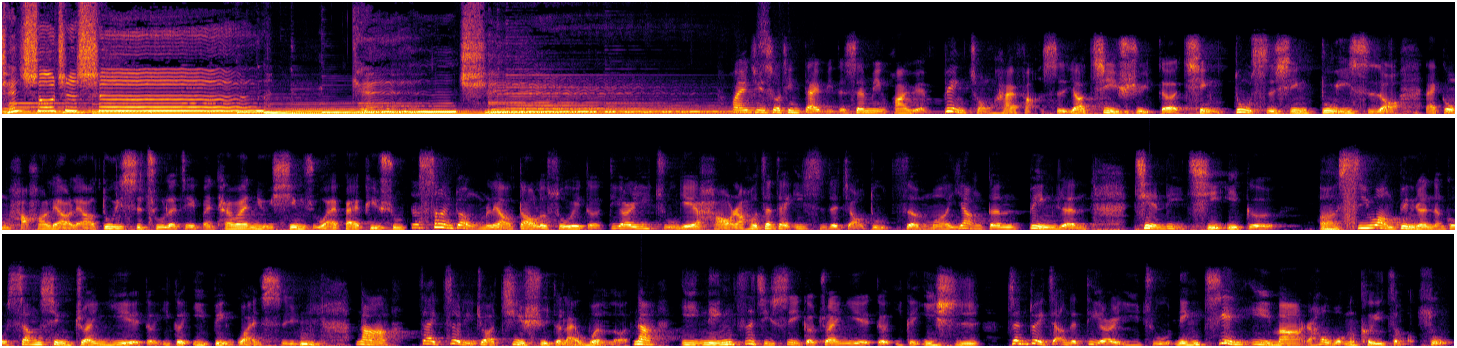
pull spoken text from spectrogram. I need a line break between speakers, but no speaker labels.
牵手之声，Can cheer。
欢迎继续收听黛比的生命花园病虫害访视，要继续的请杜世新杜医师哦，来跟我们好好聊聊。杜医师出了这本《台湾女性乳癌白皮书》，那上一段我们聊到了所谓的第二医嘱也好，然后站在医师的角度，怎么样跟病人建立起一个呃，希望病人能够相信专业的一个医病关系。嗯，那。在这里就要继续的来问了。那以您自己是一个专业的一个医师，针对这样的第二医嘱，您建议吗？然后我们可以怎么做？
